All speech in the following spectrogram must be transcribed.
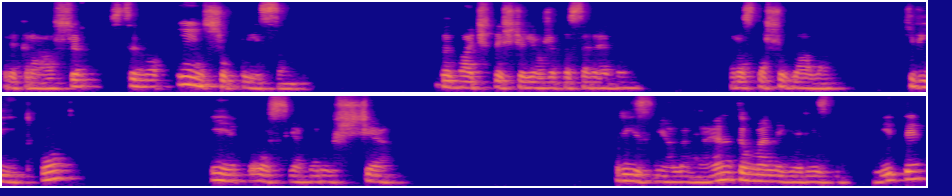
прикрашимо іншу писанку. Ви бачите, що я вже посередині розташувала квітку. І ось я беру ще різні елементи. У мене є різні квіти.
